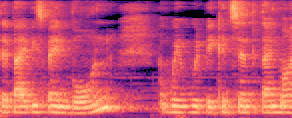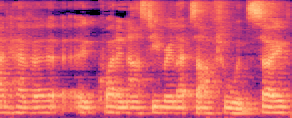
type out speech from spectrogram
their baby's been born, we would be concerned that they might have a, a, quite a nasty relapse afterwards. So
